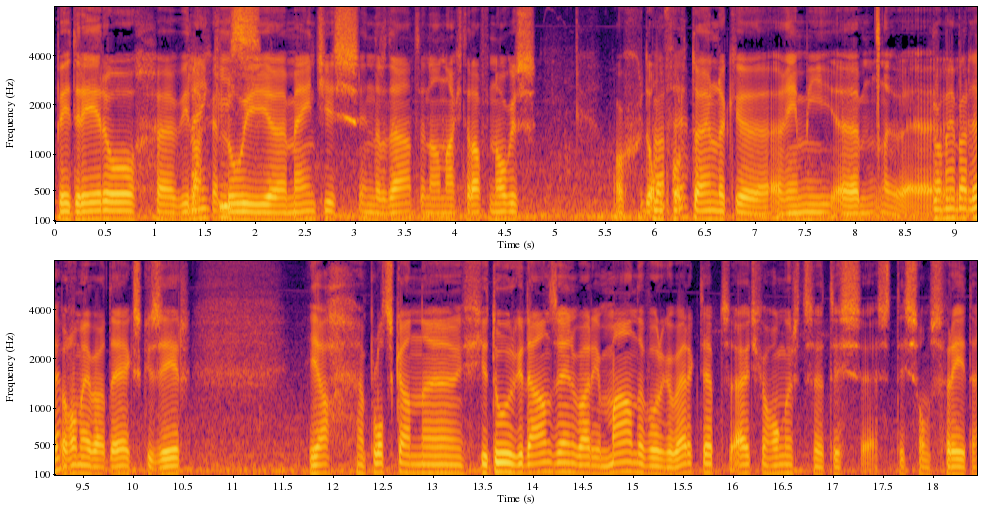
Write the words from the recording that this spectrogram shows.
Pedrero, uh, Wielach, Louis uh, Mijntjes, inderdaad. En dan achteraf nog eens och, de onfortuinlijke Remy, uh, Romain Bardet. Romain Bardet, excuseer. Ja, en plots kan uh, je tour gedaan zijn waar je maanden voor gewerkt hebt, uitgehongerd. Het is, het is soms vreed, hè?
